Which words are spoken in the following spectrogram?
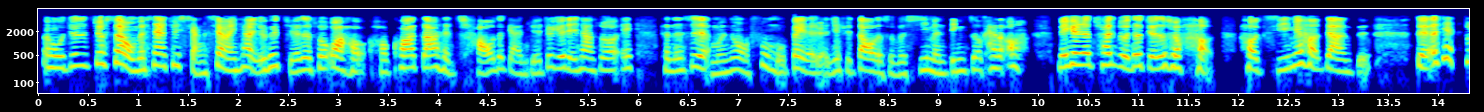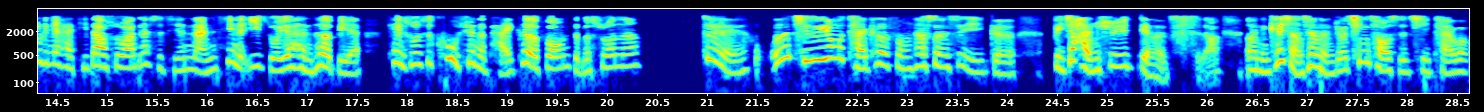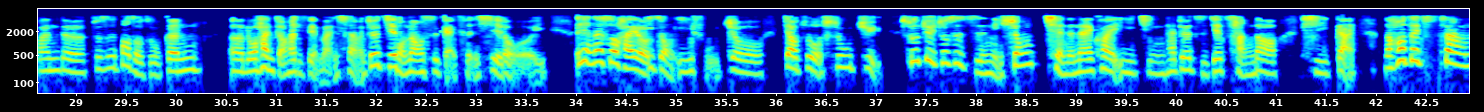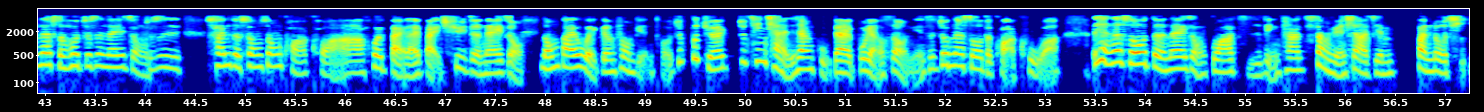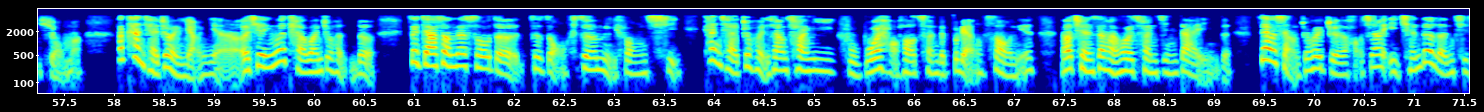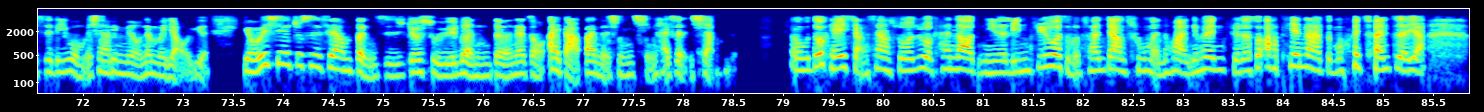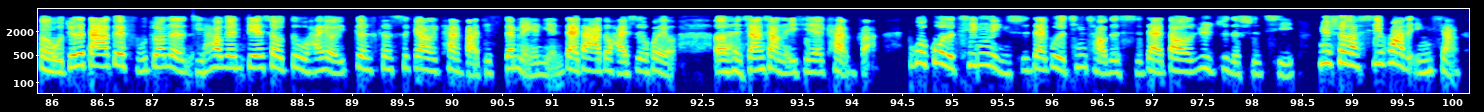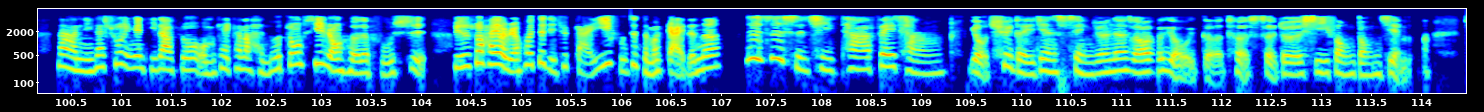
嗯，我觉得就算我们现在去想象一下，也会觉得说哇，好好夸张，很潮的感觉，就有点像说，哎，可能是我们这种父母辈的人，也许到了什么西门町之后，看到哦，每个人的穿着都觉得说好好奇妙这样子。对，而且书里面还提到说，那时其实男性的衣着也很特别，可以说是酷炫的台客风。怎么说呢？对，我其实用台客风，它算是一个比较含蓄一点的词啊。呃，你可以想象成，就清朝时期台湾的，就是暴走族跟呃罗汉脚，它其实也蛮像，就是街头闹事改成械斗而已。而且那时候还有一种衣服，就叫做书具。书具就是指你胸前的那一块衣襟，它就直接藏到膝盖，然后再上那时候就是那一种，就是穿着松松垮垮啊，会摆来摆去的那一种龙摆尾跟凤点头，就不觉得就听起来很像古代不良少年，这就那时候的垮裤啊，而且那时候的那一种瓜子领，它上圆下尖，半露起胸嘛。它看起来就很养眼啊，而且因为台湾就很热，再加上那时候的这种奢靡风气，看起来就很像穿衣服不会好好穿的不良少年，然后全身还会穿金戴银的，这样想就会觉得好像以前的人其实离我们现在并没有那么遥远，有一些就是非常本质，就属于人的那种爱打扮的心情还是很像的。呃，我都可以想象说，如果看到你的邻居或怎么穿这样出门的话，你会觉得说啊，天哪，怎么会穿这样？嗯，我觉得大家对服装的喜好跟接受度，还有各各式各样的看法，其实在每个年代，大家都还是会有呃很相像的一些看法。不过过了清领时代，过了清朝的时代，到日治的时期，因为受到西化的影响，那你在书里面提到说，我们可以看到很多中西融合的服饰，比如说还有人会自己去改衣服，是怎么改的呢？日治时期，它非常有趣的一件事情，就是那时候有一个特色，就是西风东渐嘛。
